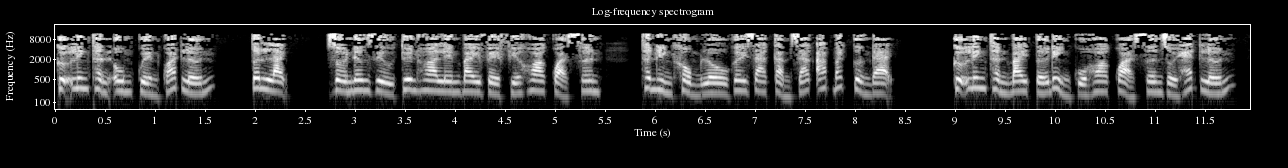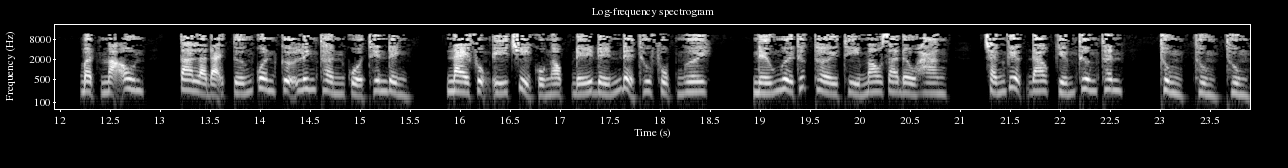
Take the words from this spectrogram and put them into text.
Cự linh thần ôm quyền quát lớn, tuân lạnh, rồi nâng diều tuyên hoa lên bay về phía hoa quả sơn, thân hình khổng lồ gây ra cảm giác áp bách cường đại. Cự linh thần bay tới đỉnh của hoa quả sơn rồi hét lớn. Bật mã ôn, ta là đại tướng quân cự linh thần của thiên đình. Này phụng ý chỉ của Ngọc Đế đến để thu phục ngươi. Nếu ngươi thức thời thì mau ra đầu hàng, tránh việc đao kiếm thương thân, thùng thùng thùng.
